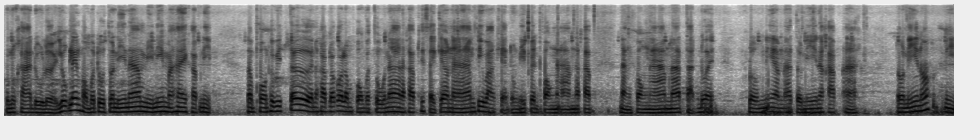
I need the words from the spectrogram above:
คุณลูกค้าดูเลย ลูกเล่นของประตูตัวนี้นะมีนี่มาให้ครับนี่ลำโพงทวิตเตอร์นะครับ แล้วก็ลำโพงประตูหน้านะครับ ที่ใส่แก้วน้ำที่วางแขนตรงนี้เป็นฟองน้ำนะครับ หนังฟองน้ำนะ ตัดด้วยโครเมียมนะตัวนี้นะครับ อ่าตัวนี้เนาะนี่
